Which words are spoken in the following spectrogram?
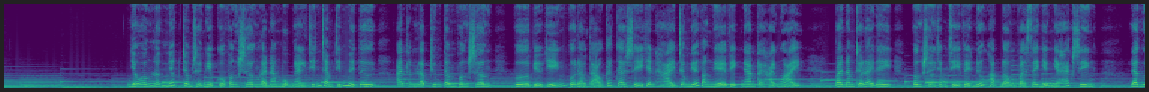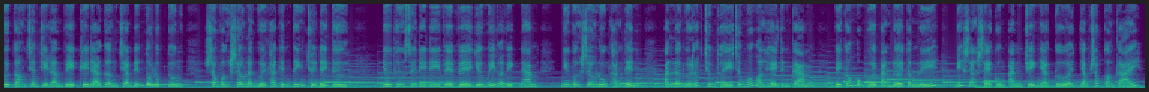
Dấu ấn lớn nhất trong sự nghiệp của Vân Sơn là năm 1994, anh thành lập trung tâm Vân Sơn, vừa biểu diễn vừa đào tạo các ca sĩ danh hài trong giới văn nghệ Việt Nam tại hải ngoại. Vài năm trở lại đây, Vân Sơn chăm chỉ về nước hoạt động và xây dựng nhà hát riêng. Là người còn chăm chỉ làm việc khi đã gần chạm đến tuổi lục tuần, song Vân Sơn là người khá kín tiếng chuyện đời tư. Dù thường xuyên đi đi về về giữa Mỹ và Việt Nam, nhưng Vân Sơn luôn khẳng định anh là người rất chung thủy trong mối quan hệ tình cảm vì có một người bạn đời tâm lý biết san sẻ cùng anh chuyện nhà cửa, chăm sóc con cái.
